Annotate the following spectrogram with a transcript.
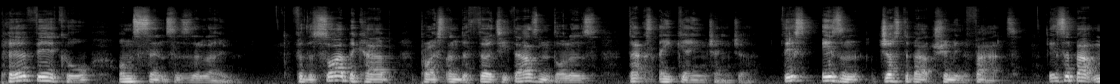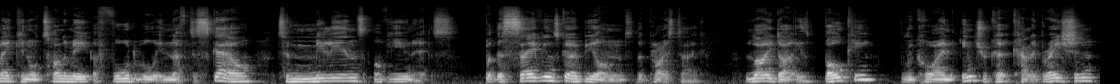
per vehicle on sensors alone. For the Cybercab, priced under $30,000, that's a game changer. This isn't just about trimming fat, it's about making autonomy affordable enough to scale to millions of units. But the savings go beyond the price tag. LiDAR is bulky, requiring intricate calibration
